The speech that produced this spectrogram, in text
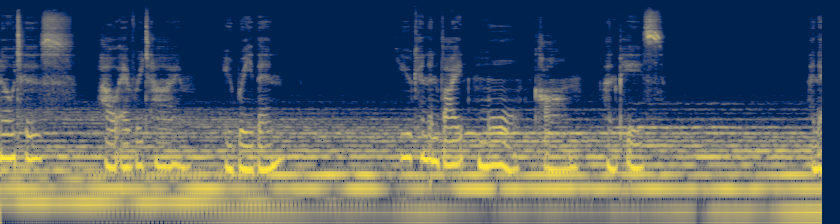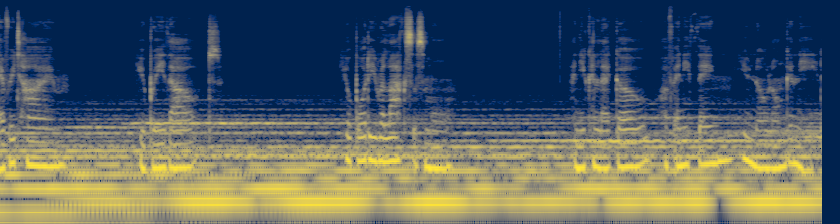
Notice how every time you breathe in, you can invite more calm and peace. And every time you breathe out, your body relaxes more and you can let go of anything you no longer need.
